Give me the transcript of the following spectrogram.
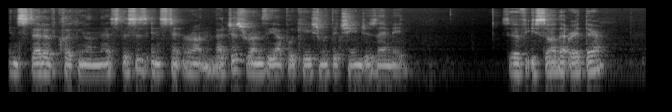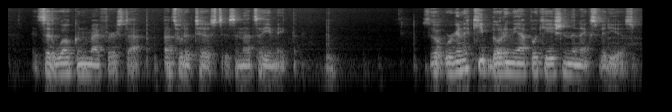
instead of clicking on this, this is instant run. That just runs the application with the changes I made. So if you saw that right there, it said welcome to my first app. That's what a toast is and that's how you make them. So we're going to keep building the application in the next videos.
